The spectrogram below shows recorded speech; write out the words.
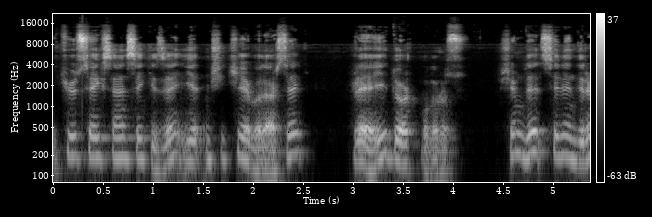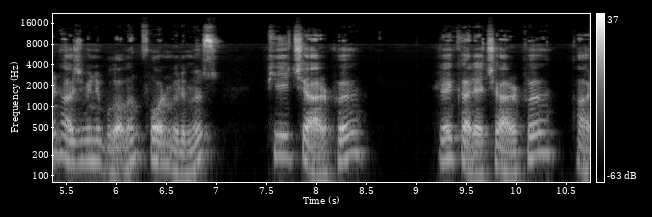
288'i 72'ye bölersek r'yi 4 buluruz. Şimdi silindirin hacmini bulalım. Formülümüz pi çarpı r kare çarpı h.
